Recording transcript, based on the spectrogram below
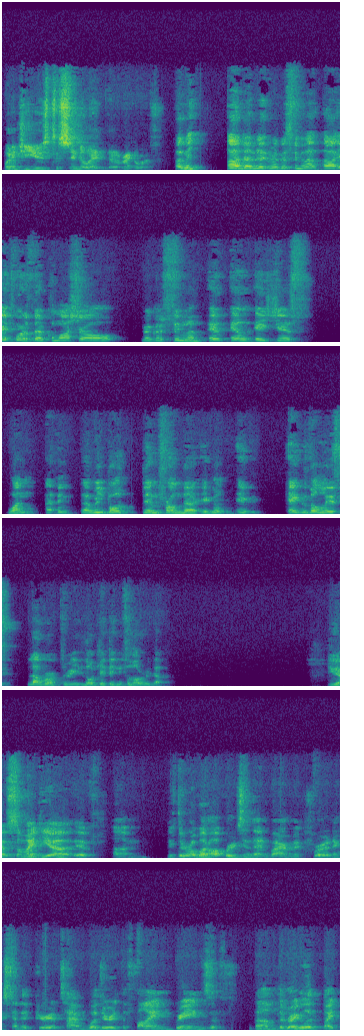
What did you use to simulate the regolith? I mean, uh, the regolith simulant. Uh, it was the commercial regolith simulant, LHS one, I think. Uh, we bought them from the Exolith laboratory located in Florida. Do you have some idea if um, if the robot operates in that environment for an extended period of time, whether the fine grains of um, the regolith might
